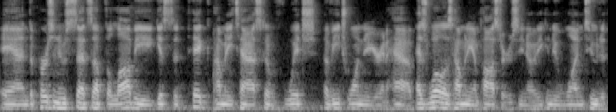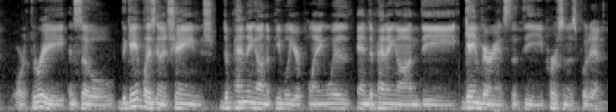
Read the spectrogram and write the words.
And the person who sets up the lobby gets to pick how many tasks of which of each one that you're going to have, as well as how many imposters. You know, you can do one, two, to or three, and so the gameplay is going to change depending on the people you're playing with and depending on the game variants that the person has put in.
